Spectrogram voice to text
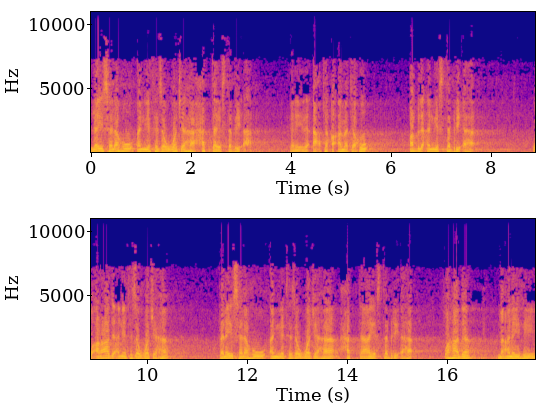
ليس له أن يتزوجها حتى يستبرئها. يعني إذا أعتق أمته قبل أن يستبرئها وأراد أن يتزوجها فليس له أن يتزوجها حتى يستبرئها. وهذا ما عليه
